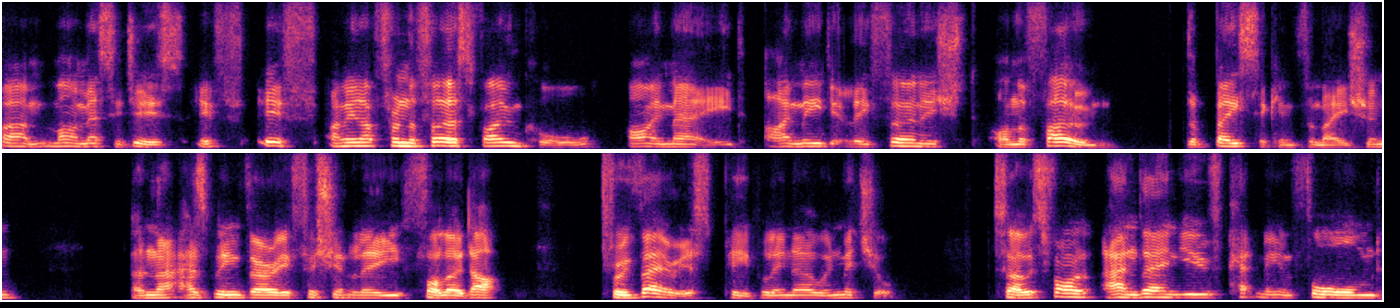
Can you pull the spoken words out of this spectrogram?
um, my message is if if I mean from the first phone call I made, I immediately furnished on the phone the basic information, and that has been very efficiently followed up through various people in Irwin Mitchell. So as far and then you've kept me informed,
